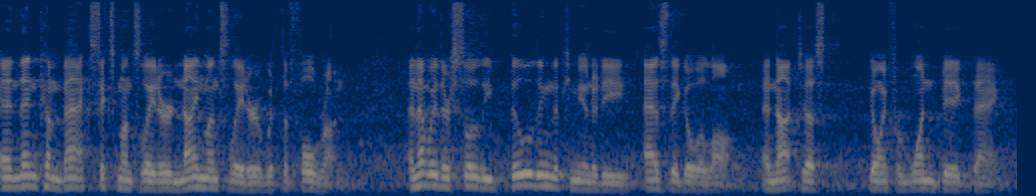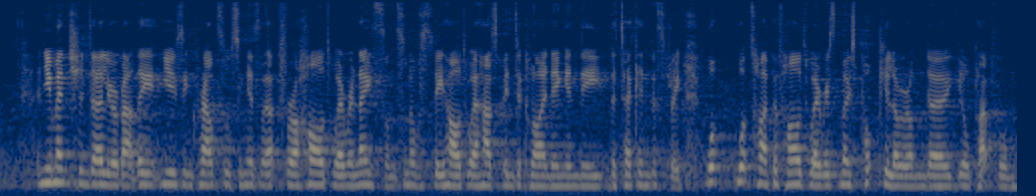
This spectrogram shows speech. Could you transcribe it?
and then come back six months later, nine months later with the full run. And that way they're slowly building the community as they go along and not just going for one big bang. And you mentioned earlier about the, using crowdsourcing as a, for a hardware renaissance, and obviously hardware has been declining in the, the tech industry. What, what type of hardware is most popular on uh, your platform?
